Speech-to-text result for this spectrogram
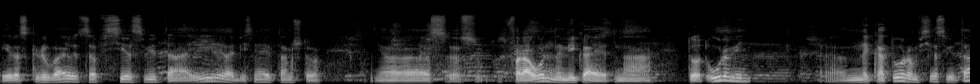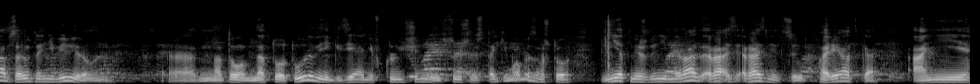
и раскрываются все света. И объясняет там, что э, фараон намекает на тот уровень, на котором все света абсолютно нивелированы. На, то, на тот уровень, где они включены в сущность таким образом, что нет между ними раз, раз, разницы порядка, они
